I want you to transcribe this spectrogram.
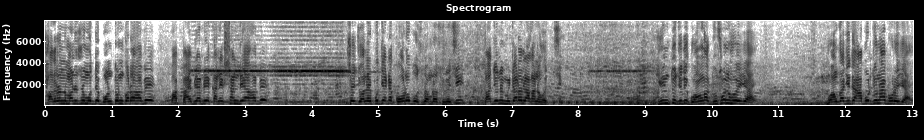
সাধারণ মানুষের মধ্যে বন্টন করা হবে বা পাইপ লাইনের কানেকশান দেওয়া হবে। সে জলের প্রতি একটা করও বসবে আমরা শুনেছি, তার জন্য মিটারও লাগানো হচ্ছে। কিন্তু যদি গঙ্গা দূষণ হয়ে যায়, গঙ্গা যদি আবর্জনায় ভরে যায়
